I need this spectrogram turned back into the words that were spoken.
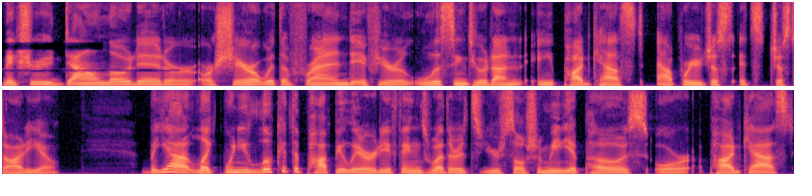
make sure you download it or, or share it with a friend if you're listening to it on a podcast app where you're just it's just audio. But yeah, like when you look at the popularity of things, whether it's your social media posts or a podcast,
